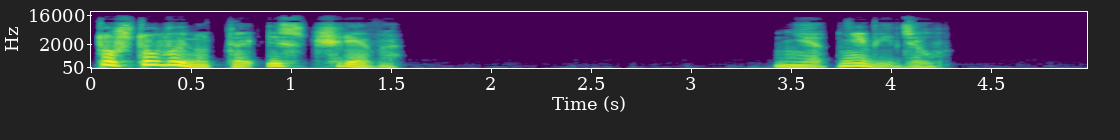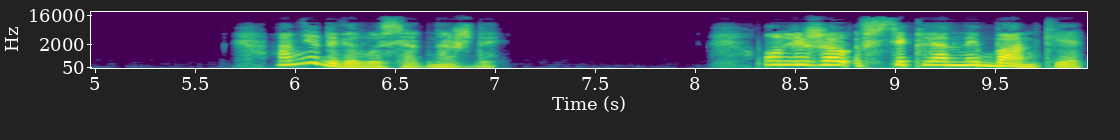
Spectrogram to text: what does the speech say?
То, что вынуто из чрева. Нет, не видел. А мне довелось однажды. Он лежал в стеклянной банке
